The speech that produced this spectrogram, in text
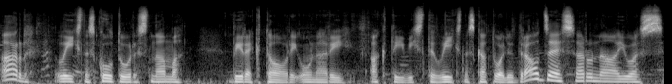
Ar Līksnes kultūras nama direktori un arī aktīvisti Līksnes katoļu draudzē sarunājos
